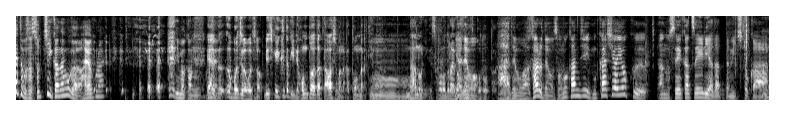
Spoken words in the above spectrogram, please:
えてもさそっち行かない方が早くない？今考いや、え、ねもちろんもちろん。三宿行く時に本当はだって淡島なんか通んなくていいんだなのにねそこのドライバーさんはそこ通った。あーでも分かる。でもその感じ。昔はよくあの生活エリアだった道とか、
